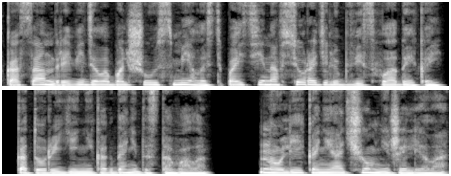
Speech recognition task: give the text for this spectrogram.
в Кассандре видела большую смелость пойти на все ради любви с владыкой, которой ей никогда не доставала. Но Лика ни о чем не жалела.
